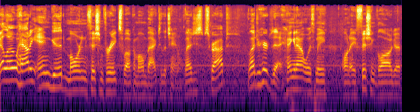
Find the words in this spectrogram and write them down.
Hello, howdy, and good morning, fishing freaks. Welcome on back to the channel. Glad you subscribed. Glad you're here today, hanging out with me on a fishing vlog, a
